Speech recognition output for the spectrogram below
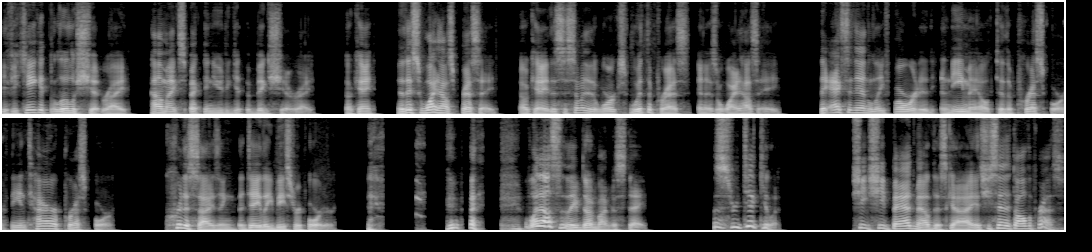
if you can't get the little shit right, how am I expecting you to get the big shit right? Okay. Now, this White House press aide, okay, this is somebody that works with the press and is a White House aide. They accidentally forwarded an email to the press corps, the entire press corps, criticizing the Daily Beast reporter. what else have they done by mistake? This is ridiculous. She she badmouthed this guy and she sent it to all the press.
